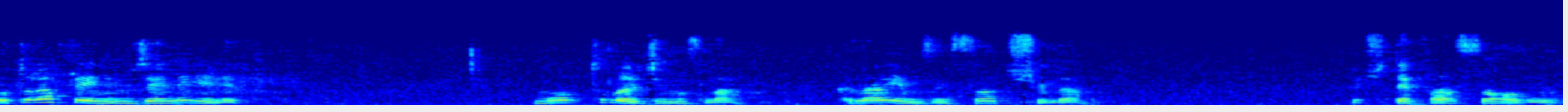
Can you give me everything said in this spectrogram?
Fotoğraf reyinin üzerine gelip Move Tool aracımızla klavyemizin sağ tuşuyla 3 defa sağ alıyoruz.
